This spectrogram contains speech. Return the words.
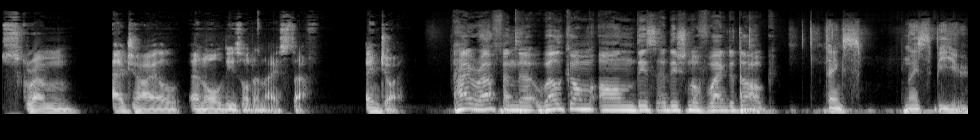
Scrum, Agile, and all these other nice stuff. Enjoy. Hi, Raf, and uh, welcome on this edition of Wag the Dog. Thanks. Nice to be here.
